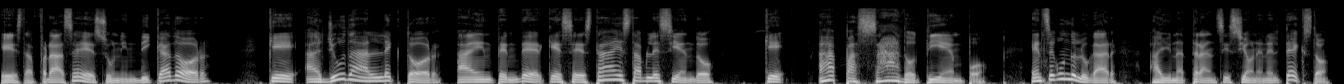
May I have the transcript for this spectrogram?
Esta frase es un indicador que ayuda al lector a entender que se está estableciendo que ha pasado tiempo. En segundo lugar, hay una transición en el texto,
